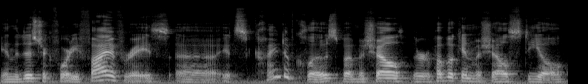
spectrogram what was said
In the District 45 race, uh, it's kind of close, but Michelle, the Republican Michelle Steel,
